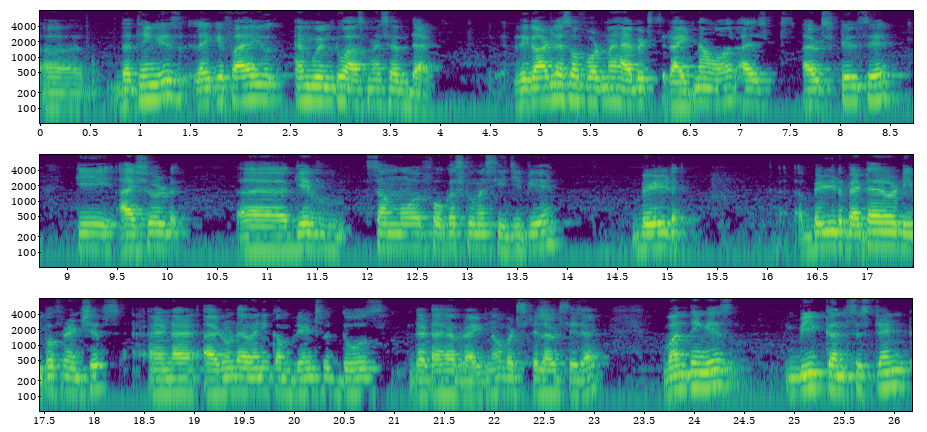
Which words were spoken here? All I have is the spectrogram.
uh, the thing is like if i am going to ask myself that regardless of what my habits right now are i i would still say ki i should uh, give some more focus to my cgpa build uh, build better or deeper friendships and I, I don't have any complaints with those that i have right now but still i would say that one thing is be consistent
